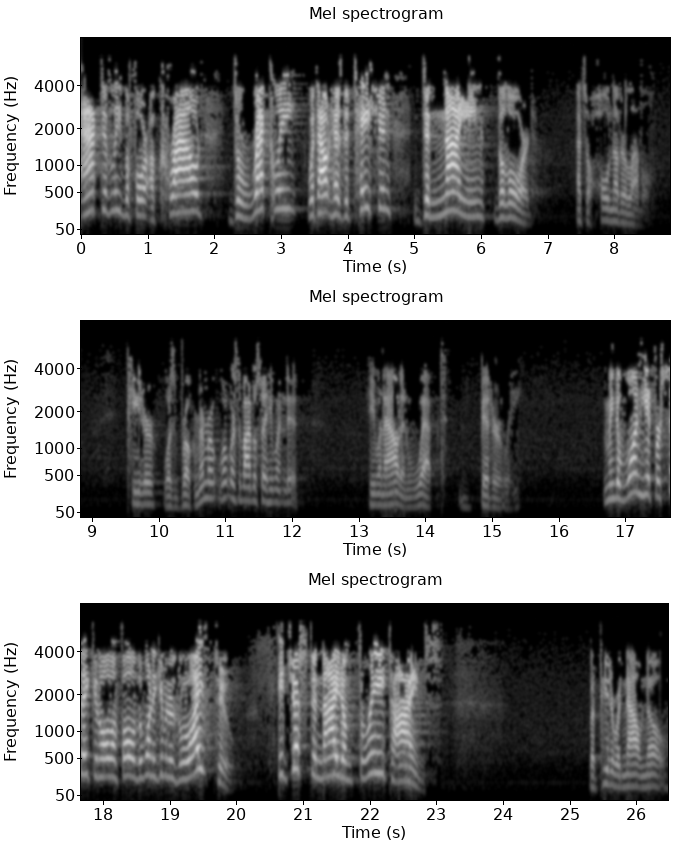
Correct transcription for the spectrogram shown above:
actively before a crowd, directly, without hesitation, denying the Lord. That's a whole nother level. Peter was broken. Remember, what was the Bible say he went and did? He went out and wept bitterly. I mean, the one he had forsaken all and followed, the one he had given his life to. He just denied him three times. But Peter would now know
